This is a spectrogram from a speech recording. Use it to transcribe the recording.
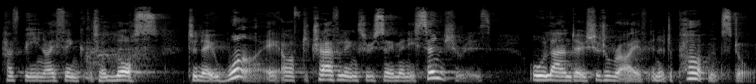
have been, I think, at a loss to know why, after travelling through so many centuries, Orlando should arrive in a department store.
